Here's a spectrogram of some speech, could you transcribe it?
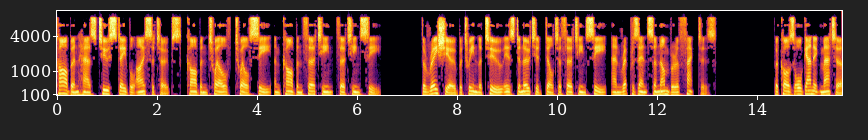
Carbon has two stable isotopes, carbon-12 12C and carbon-13 13C. The ratio between the two is denoted delta 13C, and represents a number of factors. Because organic matter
